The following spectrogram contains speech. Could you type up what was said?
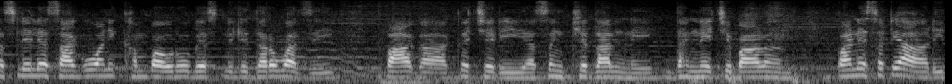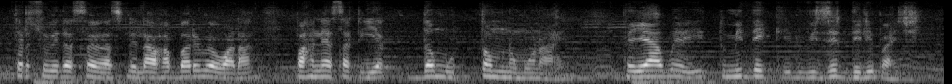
असलेल्या सागवानी खांबावर उभे असलेले दरवाजे बागा कचेरी असंख्य दालने धान्याची बाळण पाण्यासाठी आड इतर सुविधासह असलेला हा बर्वेवाडा पाहण्यासाठी एकदम उत्तम नमुना आहे. तर यावेळी तुम्ही देखील विजिट दिली पाहिजे.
